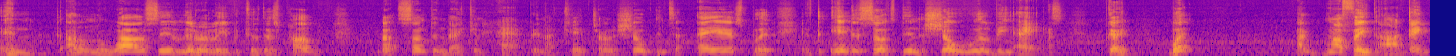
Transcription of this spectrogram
and I don't know why I said literally because that's probably not something that can happen. I can't turn the show into ass, but if the ending sucks, then the show will be ass. Okay, but I, my faith, I think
